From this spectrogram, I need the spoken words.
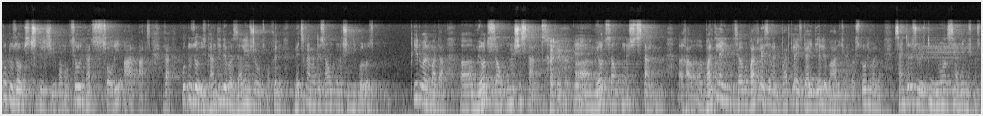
კუტუზოვის ჩვილში იყო მოქცეული, რაც სწორი არ არის. ახლა კუტუზოვის განდიდება ძალიან შეუწყო ხელი მე-19 საუკუნეში ნიკოლოზ პირველმა და მე-20 საუკუნეში სტალინს. მე-20 საუკუნეში სტალინმა. ხა ბარტლაის ბარტლაის ბარტლაის გაიდიელება არ იქნება სწორი, მაგრამ საინტერესო ერთი ნიუანსი აღინიშნოს.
